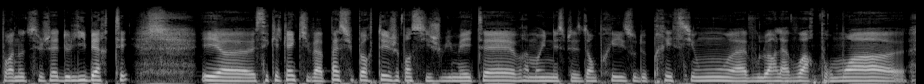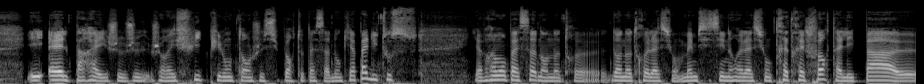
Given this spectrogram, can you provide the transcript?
pour un autre sujet, de liberté. Et euh, c'est quelqu'un qui va pas supporter, je pense, si je lui mettais vraiment une espèce d'emprise ou de pression à vouloir l'avoir pour moi. Euh, et elle, pareil, j'aurais fui depuis longtemps. Je supporte pas ça. Donc il n'y a pas du tout. Il y a vraiment pas ça dans notre dans notre relation. Même si c'est une relation très très forte, elle n'est pas euh,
